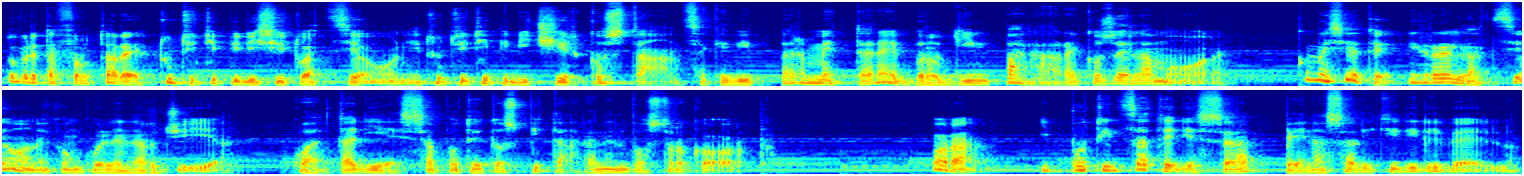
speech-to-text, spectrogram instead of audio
dovrete affrontare tutti i tipi di situazioni, tutti i tipi di circostanze che vi permetterebbero di imparare cos'è l'amore, come siete in relazione con quell'energia, quanta di essa potete ospitare nel vostro corpo. Ora, ipotizzate di essere appena saliti di livello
